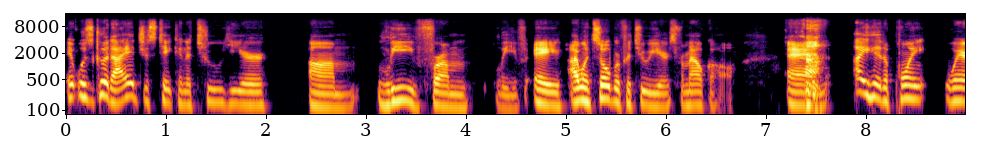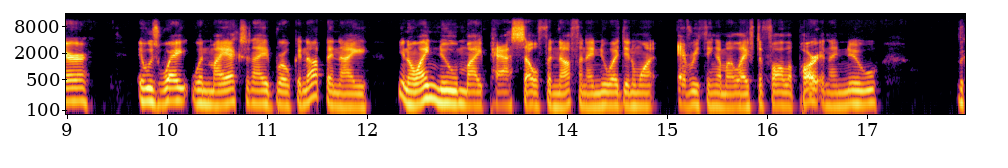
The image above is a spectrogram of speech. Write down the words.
it was good. I had just taken a two year um, leave from leave. A I went sober for two years from alcohol, and huh. I hit a point where it was way when my ex and I had broken up and I, you know, I knew my past self enough and I knew I didn't want everything in my life to fall apart and I knew the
